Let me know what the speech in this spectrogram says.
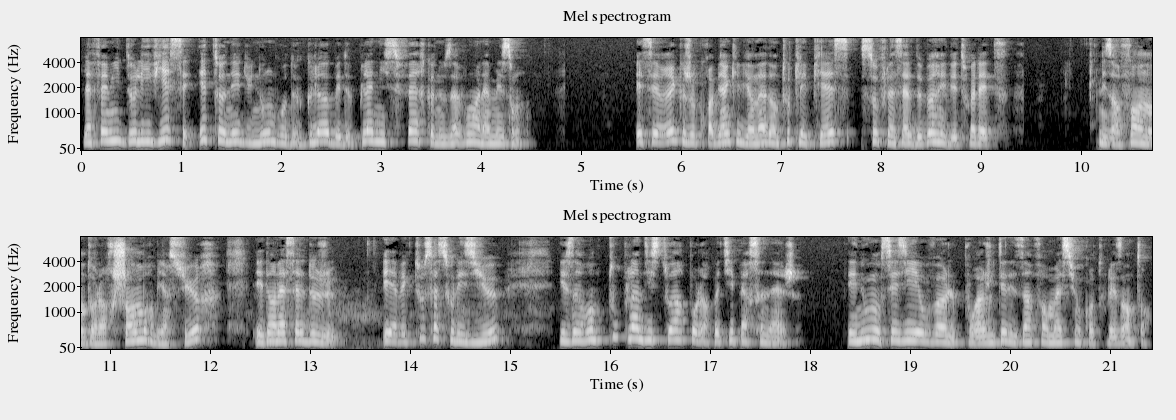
la famille d'Olivier s'est étonnée du nombre de globes et de planisphères que nous avons à la maison. Et c'est vrai que je crois bien qu'il y en a dans toutes les pièces, sauf la salle de bain et les toilettes. Les enfants en ont dans leur chambre, bien sûr, et dans la salle de jeu. Et avec tout ça sous les yeux, ils inventent tout plein d'histoires pour leurs petits personnages. Et nous, on saisit au vol pour ajouter des informations quand on les entend.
